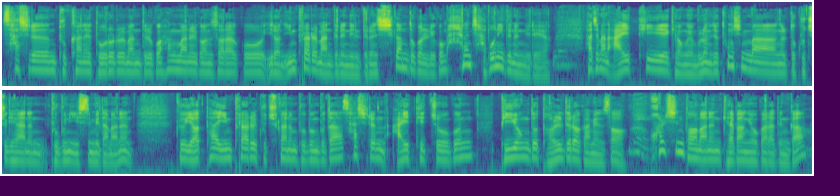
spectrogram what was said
사실은 북한의 도로를 만들고 항만을 건설하고 이런 인프라를 만드는 일들은 시간도 걸리고 많은 자본이 드는 일이에요. 네. 하지만 IT의 경우에 물론 이제 통신망을 또 구축해야 하는 부분이 있습니다만은 그 여타 인프라를 구축하는 부분보다 사실은 IT 쪽은 비용도 덜 들어가면서 네. 훨씬 더 많은 개방 효과라든가 어.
